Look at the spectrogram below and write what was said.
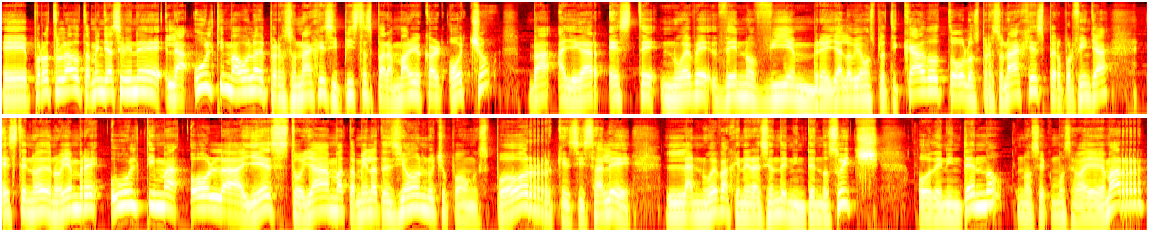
Eh, por otro lado, también ya se viene la última ola de personajes y pistas para Mario Kart 8. Va a llegar este 9 de noviembre. Ya lo habíamos platicado, todos los personajes, pero por fin ya, este 9 de noviembre, última ola. Y esto llama también la atención, Lucho Pongs, porque si sale la nueva generación de Nintendo Switch o de Nintendo, no sé cómo se vaya a llamar,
